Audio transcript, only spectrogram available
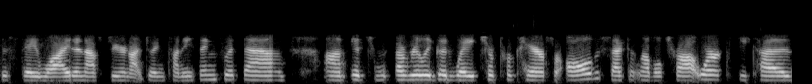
to stay wide enough so you're not doing funny things with them. Um, it's a really good way to prepare for all the second level trot work because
